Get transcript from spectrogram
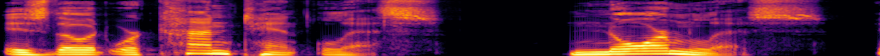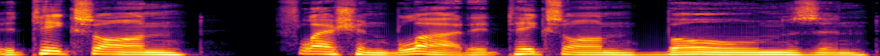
as though it were contentless, normless. It takes on flesh and blood. It takes on bones and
